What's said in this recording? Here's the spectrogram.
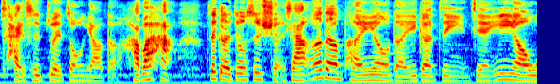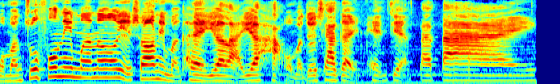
才是最重要的，好不好？这个就是选项二的朋友的一个指引建议哦。我们祝福你们哦，也希望你们可以越来越好。我们就下个影片见，拜拜。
